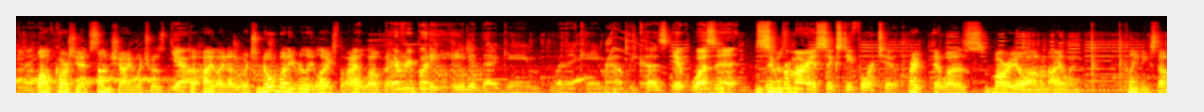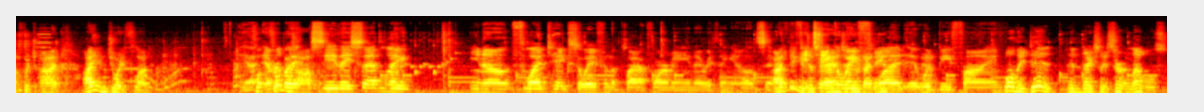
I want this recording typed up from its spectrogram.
You know, Well, of course, you had Sunshine, which was Yeah. the highlight of it, which nobody really likes, but I love that. game. everybody hated that game when it came out because it wasn't was- Super Mario 64 2. Right, it was Mario on an island cleaning stuff, which I I enjoyed FLUDD. Yeah, Fl- FLUDD everybody. awesome. See, they said like, you know, FLUDD takes away from the platforming and everything else, and I think if it you just take away FLUDD, dynamic, it yeah. would be fine. Well, they did in actually certain levels,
